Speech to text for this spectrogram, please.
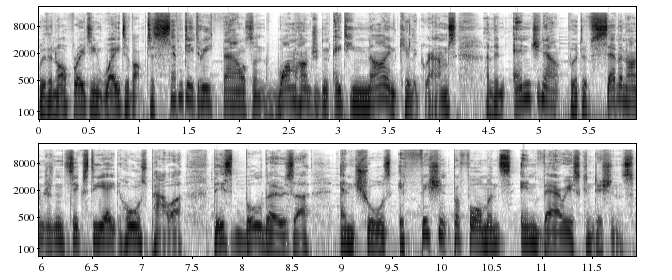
With an operating weight of up to 73,189 kilograms and an engine output of 768 horsepower, this bulldozer ensures efficient performance in various conditions.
